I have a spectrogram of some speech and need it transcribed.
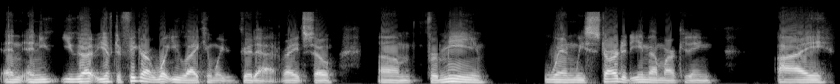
and and you you got you have to figure out what you like and what you're good at, right? So, um, for me, when we started email marketing, I,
